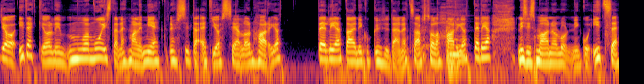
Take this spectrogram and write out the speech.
Joo, itsekin olin, mä muistan, että mä olin miettinyt sitä, että jos siellä on harjo, harjoittelija tai niin kuin kysytään, että saako olla harjoittelija, niin siis mä oon ollut niin kuin itse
